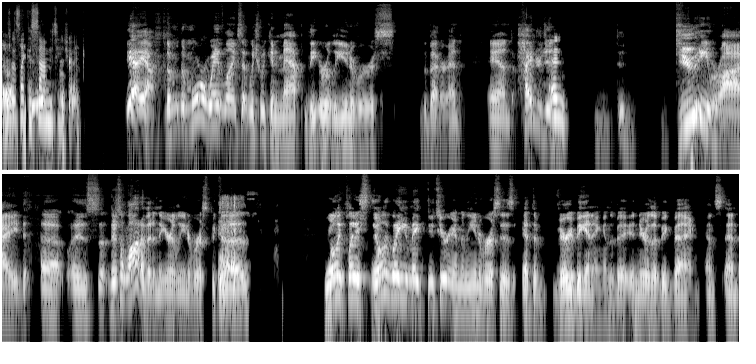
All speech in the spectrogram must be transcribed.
oh, so it's like a sanity okay. check. Yeah, yeah. The, the more wavelengths at which we can map the early universe, the better. And and hydrogen and- d- duty ride uh, is there's a lot of it in the early universe because the only place, the only way you make deuterium in the universe is at the very beginning, in the near the Big Bang, and and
